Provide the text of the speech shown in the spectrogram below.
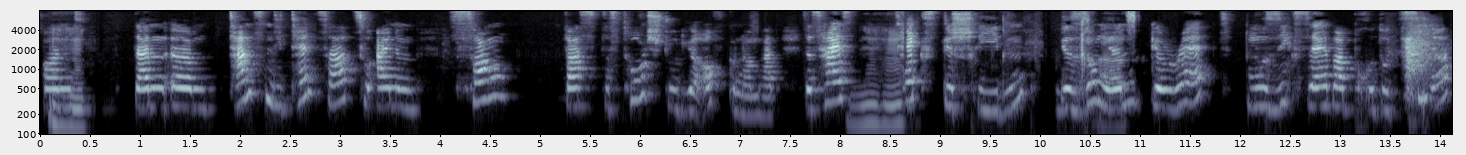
Und Mhm. dann ähm, tanzen die Tänzer zu einem Song, was das Tonstudio aufgenommen hat. Das heißt, Mhm. Text geschrieben, gesungen, Krass. gerappt, Musik selber produziert.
